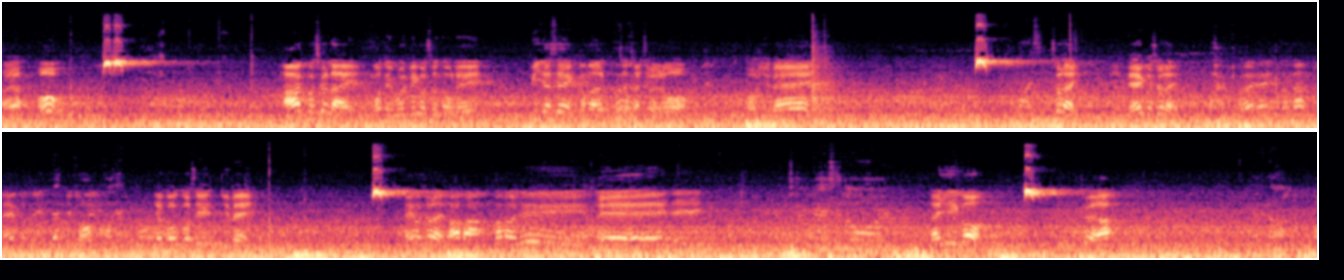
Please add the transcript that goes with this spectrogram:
係啊，好。下一個出嚟，我哋會俾個信號你，哔一聲咁啊，一齊出嚟咯喎。好，預備，出嚟，第一個出嚟。誒誒，等等，第一個先，一個一個先，預備。第一個出嚟，拍拍，拍拍先。誒誒誒誒。第二個出嚟啦。好，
